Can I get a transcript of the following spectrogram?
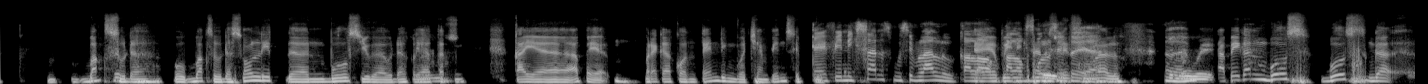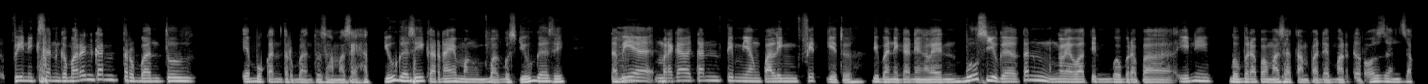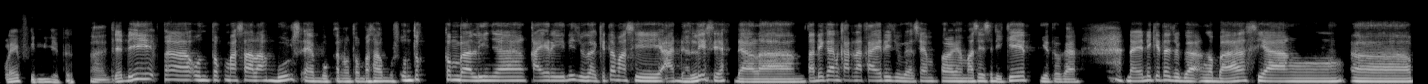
Bucks sudah Bucks sudah solid dan Bulls juga udah kelihatan Bulls. kayak apa ya mereka contending buat championship kayak gitu. Phoenix Suns musim lalu kalau kalau Bulls itu ya lalu. Uh. tapi kan Bulls Bulls nggak Phoenix Suns kemarin kan terbantu ya bukan terbantu sama sehat juga sih karena emang bagus juga sih tapi hmm. ya mereka kan tim yang paling fit gitu dibandingkan yang lain. Bulls juga kan ngelewatin beberapa ini beberapa masa tanpa Demar Derozan, Zach Levine gitu. Nah, jadi uh, untuk masalah Bulls eh bukan untuk masalah Bulls, untuk kembalinya Kyrie ini juga kita masih ada list ya dalam tadi kan karena Kyrie juga sampelnya masih sedikit gitu kan. Nah, ini kita juga ngebahas yang uh,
